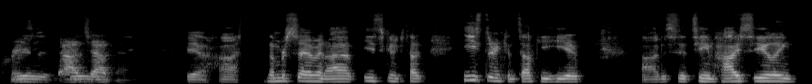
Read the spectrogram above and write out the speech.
crazy. Really, really, yeah. Uh, number seven, I have Eastern Kentucky, Eastern Kentucky here. Uh, this is a team high ceiling,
